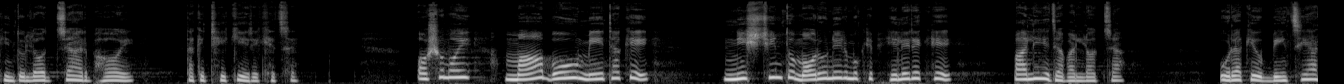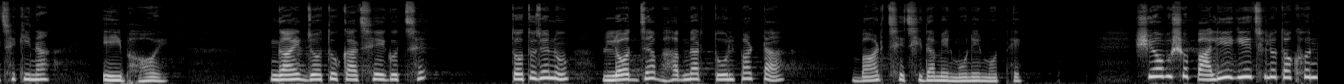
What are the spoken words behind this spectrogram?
কিন্তু লজ্জা আর ভয় তাকে ঠেকিয়ে রেখেছে। অসময়ে মা বউ মেয়েটাকে নিশ্চিন্ত মরণের মুখে ফেলে রেখে পালিয়ে যাবার লজ্জা। ওরা কেউ বেঁচে আছে কি না এই ভয়। গায়ের যত কাছে এগোচ্ছে, তত যেন লজ্জা ভাবনার তোলপাটটা বাড়ছে ছিদামের মনের মধ্যে। সে অবশ্য পালিয়ে গিয়েছিল তখন,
